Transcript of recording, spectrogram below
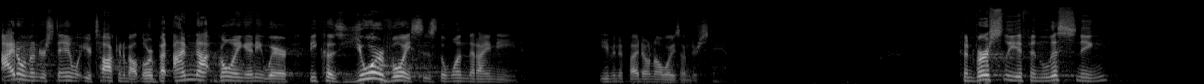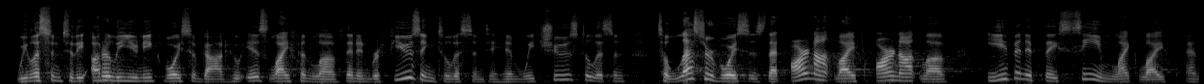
I don't understand what you're talking about, Lord, but I'm not going anywhere because your voice is the one that I need, even if I don't always understand. Conversely, if in listening, we listen to the utterly unique voice of God who is life and love, then in refusing to listen to him, we choose to listen to lesser voices that are not life, are not love, even if they seem like life and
